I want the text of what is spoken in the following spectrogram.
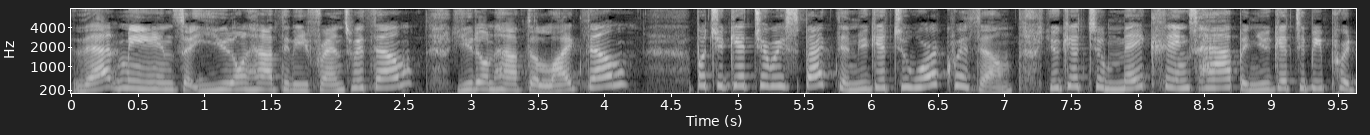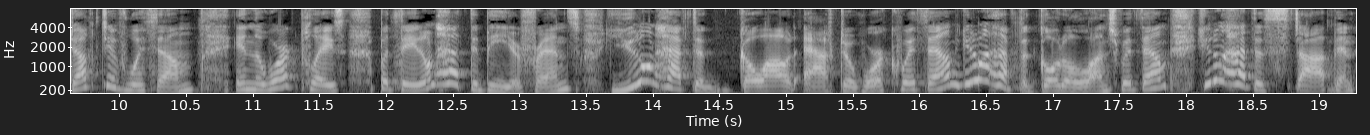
That means that you don't have to be friends with them, you don't have to like them, but you get to respect them, you get to work with them, you get to make things happen, you get to be productive with them in the workplace, but they don't have to be your friends. You don't have to go out after work with them, you don't have to go to lunch with them, you don't have to stop and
